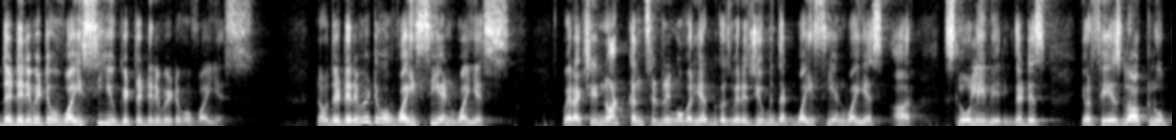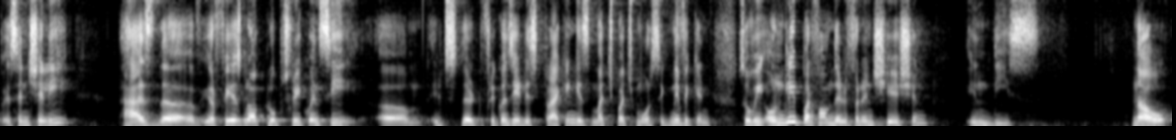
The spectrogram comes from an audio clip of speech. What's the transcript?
the derivative of yc, you get the derivative of ys. Now the derivative of yc and ys, we are actually not considering over here because we are assuming that yc and ys are slowly varying. That is your phase lock loop essentially has the, your phase lock loop's frequency, um, it's the frequency it is tracking is much much more significant. So we only perform the differentiation in these. Now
